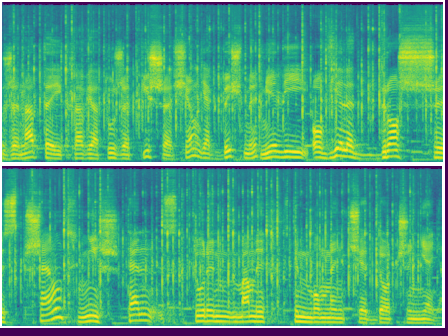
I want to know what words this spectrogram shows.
że na tej klawiaturze pisze się, jakbyśmy mieli o wiele droższy sprzęt niż ten, z którym mamy w tym momencie do czynienia.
